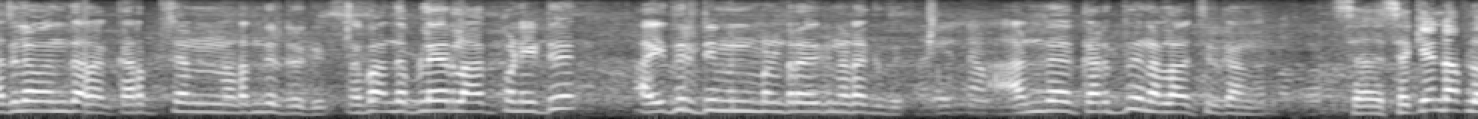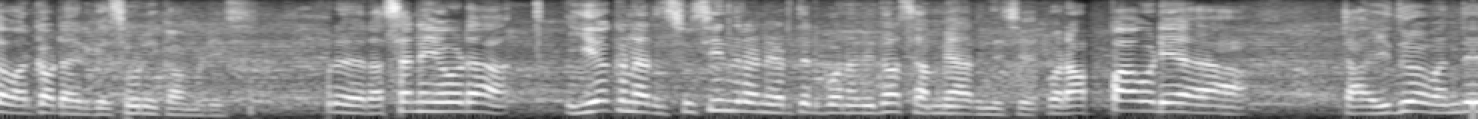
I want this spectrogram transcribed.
அதில் வந்து கரப்ஷன் நடந்துட்டு இருக்கு அப்போ அந்த பிளேயர் லாக் பண்ணிட்டு எதிர் டீம் வின் பண்ணுறதுக்கு நடக்குது. அந்த கருத்து நல்லா வச்சுருக்காங்க. செகண்ட் ஹாஃபில் ஒர்க் அவுட் ஆயிருக்கு சூரிய காமெடிஸ் ஒரு ரசனையோட இயக்குனர் சுசீந்திரன் எடுத்துகிட்டு போன விதம் செம்மையாக இருந்துச்சு. ஒரு அப்பாவுடைய இதுவை வந்து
